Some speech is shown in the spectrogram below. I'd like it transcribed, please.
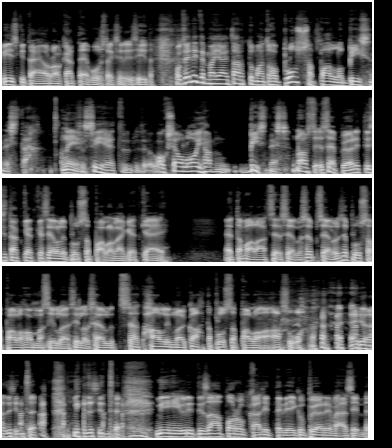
50 euroa käteen muistaakseni siitä. Mutta eniten mä jäin tarttumaan tuohon plussapallobisnestä. Niin. Siihen, että onko se ollut ihan business? No se, se pyöritti sitä, että ketkä siellä oli plussapallolla ja ketkä ei. Että tavallaan, että siellä, oli se, siellä oli se plussapallohomma silloin ja silloin se, oli, se hallinnoi kahta plussapalloa asua. ja sitten, niitä sitten, niihin yritti saada porukkaa sitten niin kuin pyörimään sinne.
